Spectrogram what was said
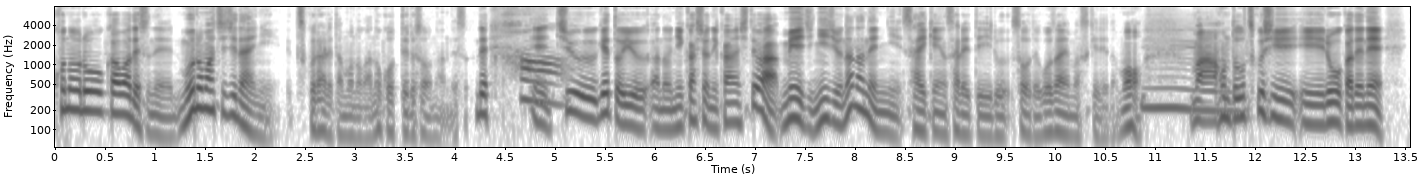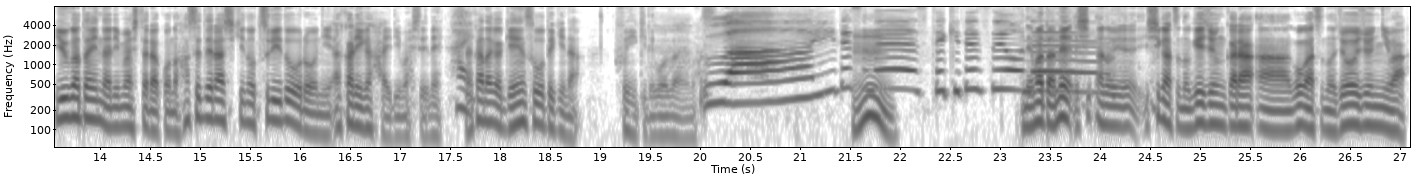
この廊下はですね室町時代に作られたものが残ってるそうなんです。で、えはあ。ー中下というあの2箇所に関しては明治27年に再建されているそうでございますけれども、うん。まあ本当美しいえー廊下でね夕方になりましたらこの長谷寺式の釣り道路に明かりが入りましてね、はい。なかなか幻想的な雰囲気でございます。うわーいいですね、素敵ですよね。でまたねしあのえ4月の下旬からあー5月の上旬には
